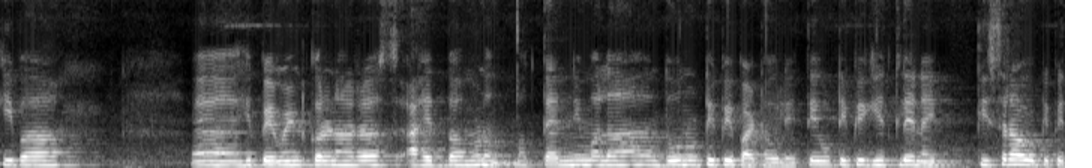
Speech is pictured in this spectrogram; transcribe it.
की बा हे पेमेंट करणारच आहेत बा म्हणून. मग त्यांनी मला दोन ओ टी पी पाठवले. ते ओ टी पी घेतले नाहीत तिसरा ओ टी पी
